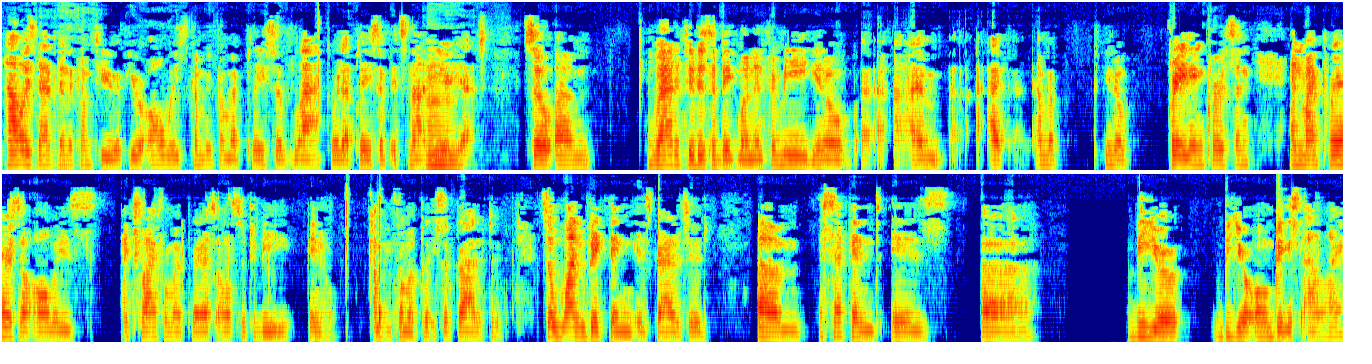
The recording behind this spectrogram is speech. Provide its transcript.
how is that going to come to you if you're always coming from a place of lack or that place of it's not here Mm. yet? So, um, gratitude is a big one. And for me, you know, I, I'm, I, I'm a, you know, praying person and my prayers are always, I try for my prayers also to be, you know, coming from a place of gratitude. So one big thing is gratitude. Um, second is, uh, be your, be your own biggest ally,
